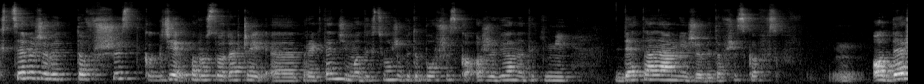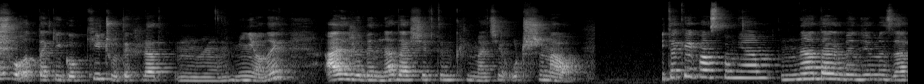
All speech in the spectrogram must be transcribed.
chcemy, żeby to wszystko, gdzie po prostu raczej e, projektanci mody chcą, żeby to było wszystko ożywione takimi detalami, żeby to wszystko odeszło od takiego kiczu tych lat mm, minionych, ale żeby nadal się w tym klimacie utrzymało. I tak jak Wam wspomniałam, nadal będziemy za,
